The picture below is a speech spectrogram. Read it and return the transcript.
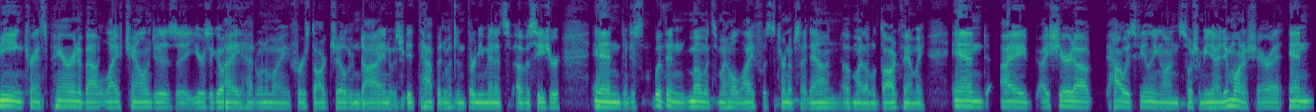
being transparent about life challenges. Uh, years ago, I had one of my first dog children die, and it was it happened within 30 minutes of a seizure, and just within moments, my whole life was turned upside down of my little dog family, and I I shared out how I was feeling on social media. I didn't want to share it, and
